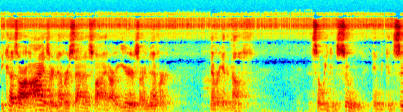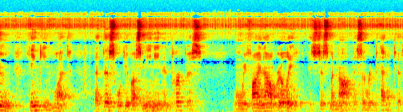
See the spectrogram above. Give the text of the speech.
Because our eyes are never satisfied, our ears are never never get enough. And so we consume and we consume thinking what? That this will give us meaning and purpose when we find out really it's just monotonous and repetitive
